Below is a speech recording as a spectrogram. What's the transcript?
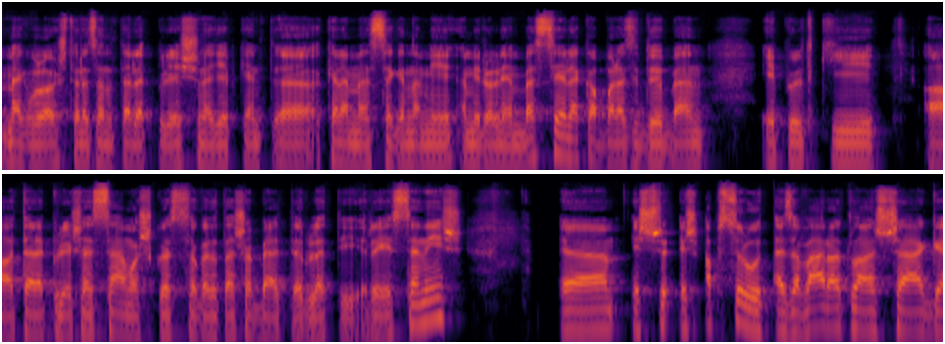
megvalósítani ezen a településen egyébként Kelemenszegen, ami, amiről én beszélek. Abban az időben épült ki a településen számos közszolgáltatás a belterületi részen is, és, és abszolút ez a váratlanság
